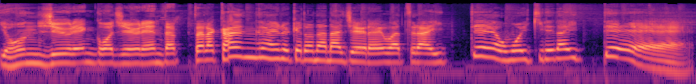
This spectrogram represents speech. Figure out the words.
40連50連だったら考えるけど70連は辛いって思い切れないって。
